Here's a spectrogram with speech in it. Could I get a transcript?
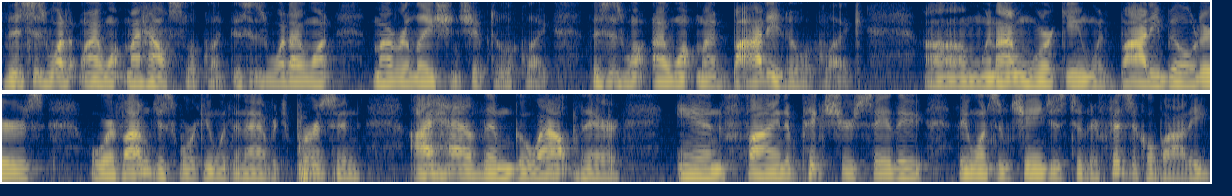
This is what I want my house to look like. This is what I want my relationship to look like. This is what I want my body to look like. Um, when I'm working with bodybuilders, or if I'm just working with an average person, I have them go out there and find a picture, say they, they want some changes to their physical body.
